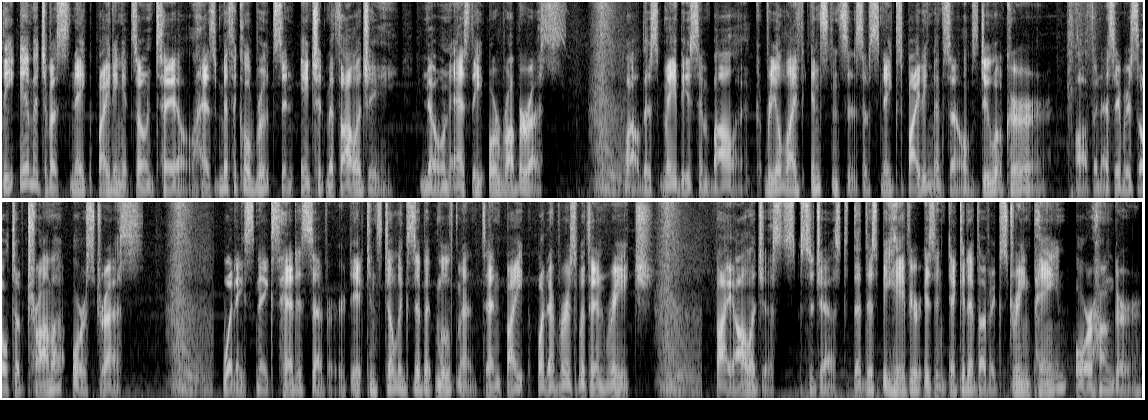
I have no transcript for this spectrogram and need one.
The image of a snake biting its own tail has mythical roots in ancient mythology, known as the Ouroboros. While this may be symbolic, real life instances of snakes biting themselves do occur, often as a result of trauma or stress. When a snake's head is severed, it can still exhibit movement and bite whatever is within reach. Biologists suggest that this behavior is indicative of extreme pain or hunger,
